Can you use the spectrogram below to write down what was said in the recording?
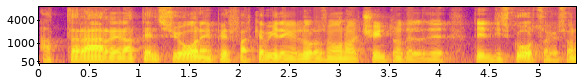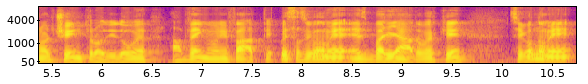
attrarre l'attenzione per far capire che loro sono al centro del, del, del, discorso, che sono al centro di dove avvengono i fatti. Questo secondo me è sbagliato perché secondo me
